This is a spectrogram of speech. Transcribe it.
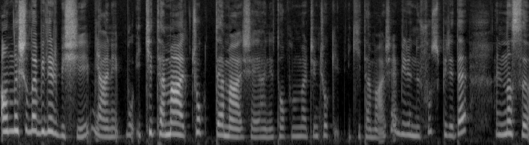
anlaşılabilir bir şey. Yani bu iki temel, çok temel şey. Hani toplumlar için çok iki temel şey. Biri nüfus, biri de hani nasıl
